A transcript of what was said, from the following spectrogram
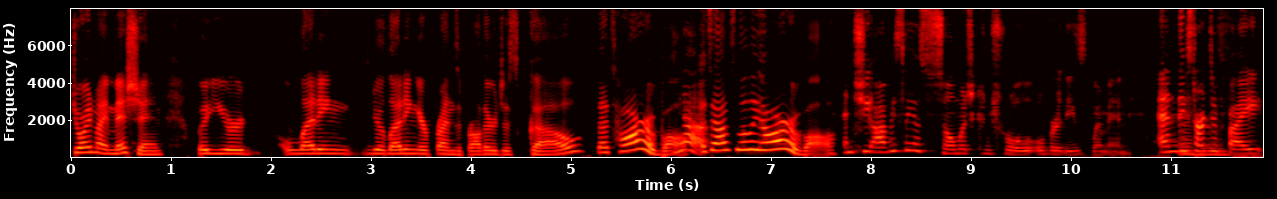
join my mission, but you're letting you're letting your friend's brother just go that's horrible Yeah. that's absolutely horrible And she obviously has so much control over these women. And they start to Mhm. fight.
